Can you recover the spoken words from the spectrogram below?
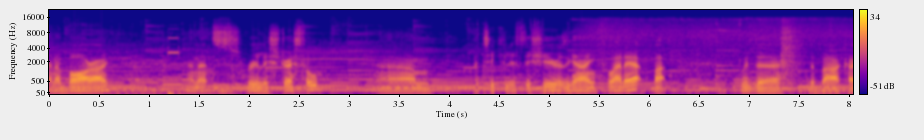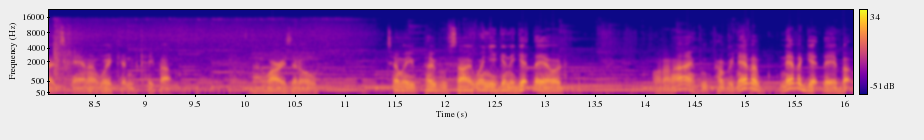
and a biro and that's really stressful, um, particularly if the shearers is going flat out, but with the, the barcode scanner we can keep up, no worries at all. Tell me, people say, when you're going to get there? I don't know, we'll probably never, never get there, but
